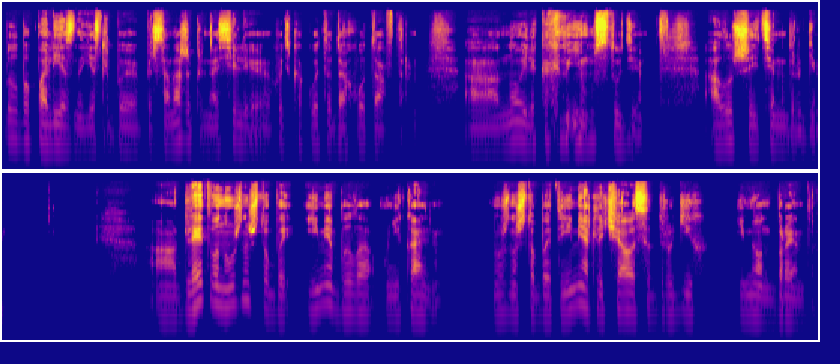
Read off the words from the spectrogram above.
было бы полезно, если бы персонажи приносили хоть какой-то доход авторам, а, ну или как минимум студии, а лучше и тем и другим. А, Для этого нужно, чтобы имя было уникальным. Нужно, чтобы это имя отличалось от других имен брендов.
